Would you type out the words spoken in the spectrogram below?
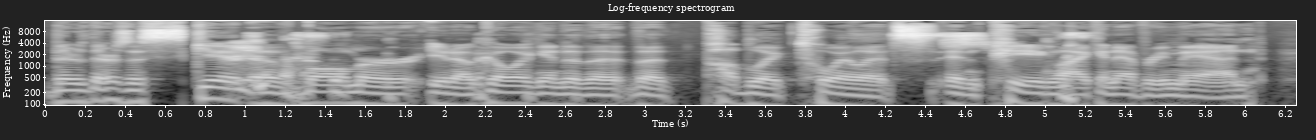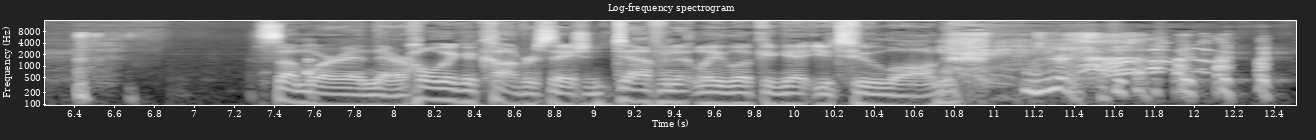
There, there's a skit of Ballmer, you know, going into the, the public toilets and peeing like an everyman. Somewhere in there, holding a conversation, definitely looking at you too long.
